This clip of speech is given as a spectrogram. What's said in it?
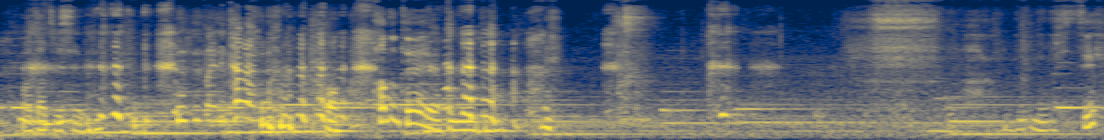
맞아주시는. 빨리 타라. 어, 타도 돼. 약간. 누- 누구시지?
